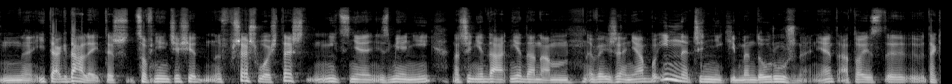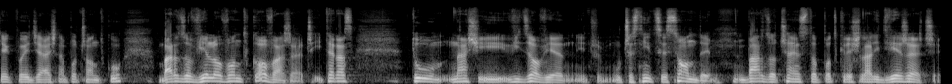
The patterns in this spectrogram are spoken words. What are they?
mm, i tak dalej. Też cofnięcie się w przeszłość też nic nie zmieni, znaczy nie da, nie da nam wejrzenia, bo inne czynniki będą różne, nie? A to jest, tak jak powiedziałaś na początku, bardzo wielowątkowa rzecz. I teraz tu nasi widzowie, czy uczestnicy sądy bardzo często podkreślali dwie rzeczy.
